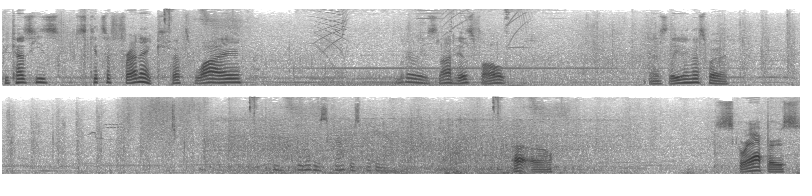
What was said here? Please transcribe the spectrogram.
Because he's schizophrenic. That's why. Literally, it's not his fault. And it's leading this way. What are scrappers picking at? Uh oh. Scrappers.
